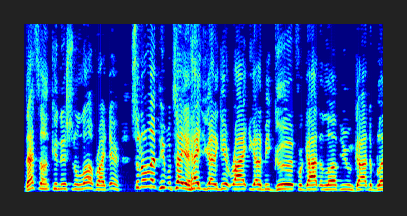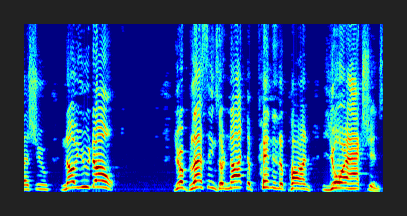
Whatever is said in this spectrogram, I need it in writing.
That's unconditional love right there. So don't let people tell you, hey, you got to get right. You got to be good for God to love you and God to bless you. No, you don't. Your blessings are not dependent upon your actions.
